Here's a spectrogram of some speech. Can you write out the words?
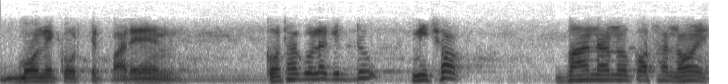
মনে করতে পারেন। কথাগুলা কিন্তু নিছক বানানো কথা নয়।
